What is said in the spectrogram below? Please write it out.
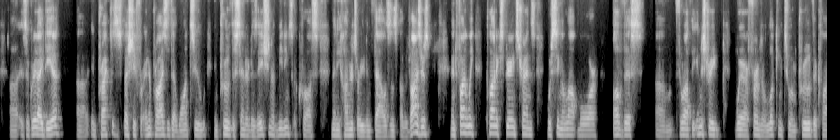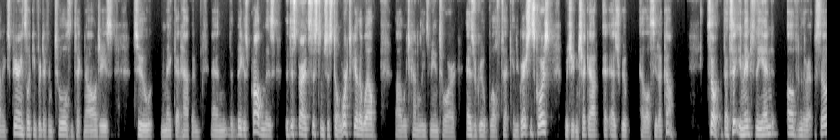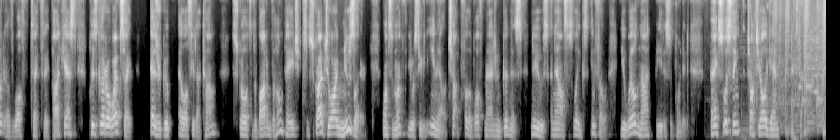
it's a great idea uh, in practice, especially for enterprises that want to improve the standardization of meetings across many hundreds or even thousands of advisors. And finally, client experience trends. We're seeing a lot more of this um, throughout the industry where firms are looking to improve their client experience, looking for different tools and technologies to make that happen. And the biggest problem is the disparate systems just don't work together well, uh, which kind of leads me into our Ezra Group Wealth Tech integration scores, which you can check out at ezragroupllc.com. So that's it. You made it to the end of another episode of the Wealth Tech Today podcast. Please go to our website, EzraGroupLLC.com. Scroll to the bottom of the homepage. Subscribe to our newsletter. Once a month, you'll receive an email chock full of wealth management goodness, news, analysis, links, info. You will not be disappointed. Thanks for listening. Talk to you all again next time.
